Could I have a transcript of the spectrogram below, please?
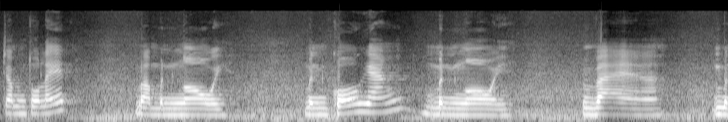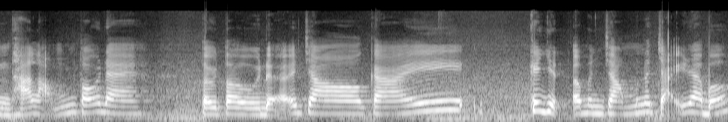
trong toilet và mình ngồi. Mình cố gắng mình ngồi và mình thả lỏng tối đa. Từ từ để cho cái cái dịch ở bên trong nó chảy ra bớt.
